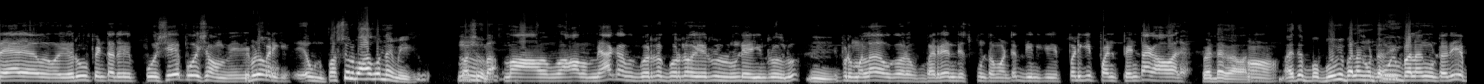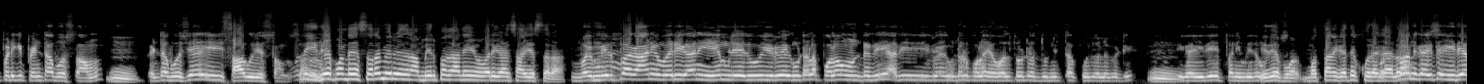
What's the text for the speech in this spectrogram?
తయారు ఎరువు పెంట పోసే పోసాం ఎప్పటికీ పశువులు బాగున్నాయి మీకు? మా మేక గొర్రె గొర్రె ఎరువులు ఉండే ఇన్ని రోజులు. ఇప్పుడు మళ్ళా ఒక బర్రెని తెచ్చుకుంటామంటే దీనికి ఎప్పటికీ పెంట కావాలి. పెద్ద కావాలి. అయితే భూమి బలంగా ఉంటుంది. భూమి బలంగా ఉంటది. ఎప్పటికీ పెంట పోస్తాము. పెంట పోసే ఈ సాగు చేస్తాము. అంటే ఇదే పంట చేస్తారా? మీరు ఏదైనా మిరప కానీ వరి కానీ సాగు చేస్తారా? మిరప కానీ వరి కానీ ఏం లేదు. ఇరవై గుంటల పొలం ఉంటది. అది ఇరవై గుంటల పొలం ఎవరితో దున్నితా కూలీలో పెట్టి. ఇక ఇదే పని మీద ఇదే మొత్తానికి అయితే కూరగాయలు. అయితే ఇదే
